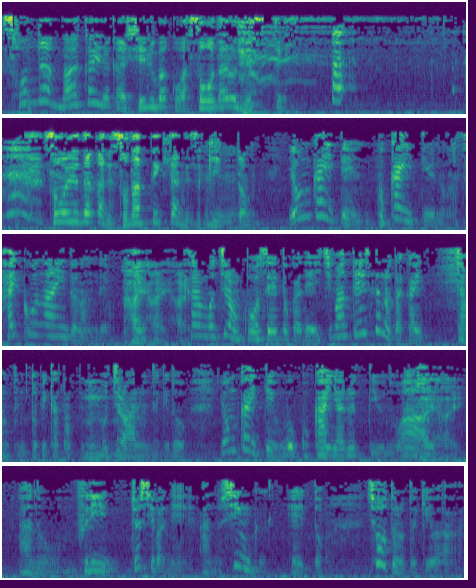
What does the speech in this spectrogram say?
そんなばっかりだからシェルバコはそうなるんですって。そういう中で育ってきたんですよ、きっと。うん4回転5回っていうのが最高難易度なんだよ。はいはいはいそれ。はもちろん構成とかで一番点数の高いジャンプの飛び方ってもちろんあるんだけど、4回転を5回やるっていうのは、はいはい。あのフリー女子はねあのシングえっ、とショートの時は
